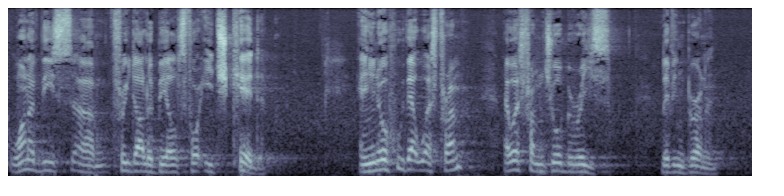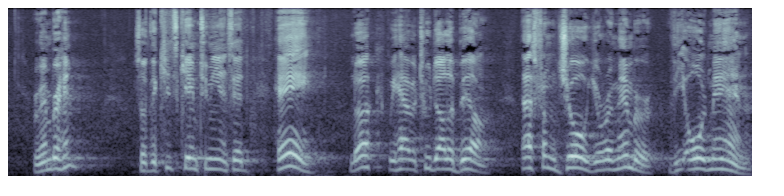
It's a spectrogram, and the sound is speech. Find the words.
one of these um, $3 bills for each kid. And you know who that was from? That was from Joe Beres, living in Berlin. Remember him? So the kids came to me and said, Hey, look, we have a $2 bill. That's from Joe, you remember, the old man.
